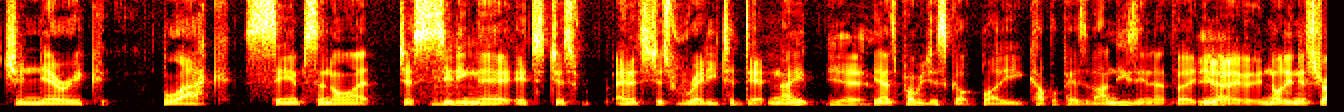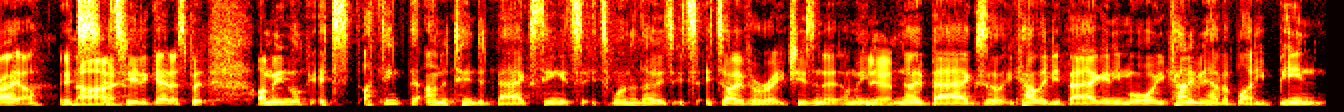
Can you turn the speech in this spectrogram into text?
generic black Samsonite just sitting Mm. there, it's just and it's just ready to detonate. Yeah. You know, it's probably just got bloody couple of pairs of undies in it, but you Yeah. know, not in Australia. It's No. it's here to get us. But I mean, look, it's I think the unattended bags thing, it's it's one of those it's it's overreach, isn't it? I mean, Yeah. no bags, you can't leave your bag anymore. You can't even have a bloody bin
